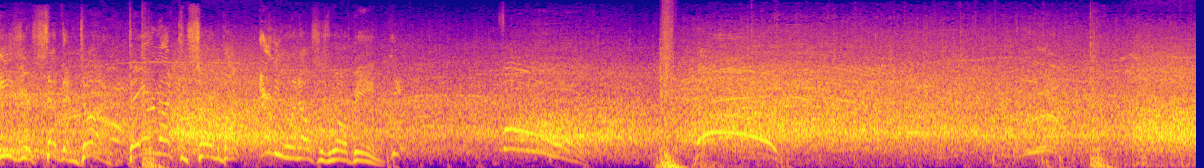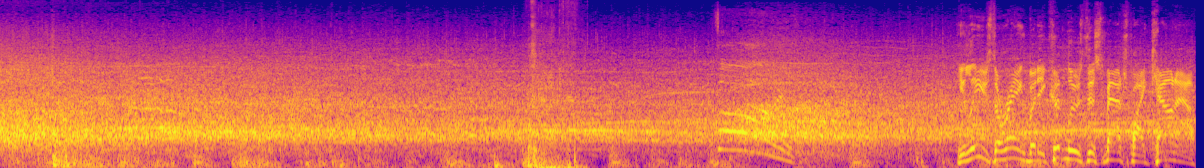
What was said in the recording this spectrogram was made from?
Easier said than done. They are not concerned about anyone else's well-being. He leaves the ring, but he could lose this match by countout.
